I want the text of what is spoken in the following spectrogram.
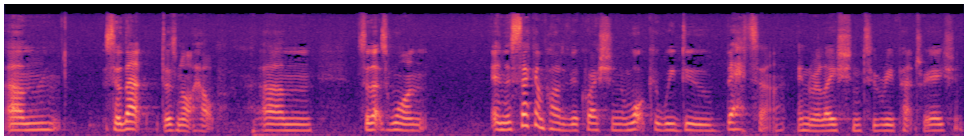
Um, so that does not help. Um, so that's one. In the second part of your question, what could we do better in relation to repatriation?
